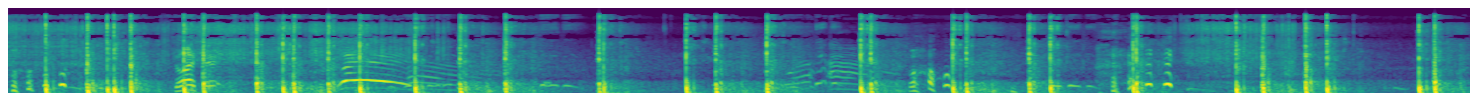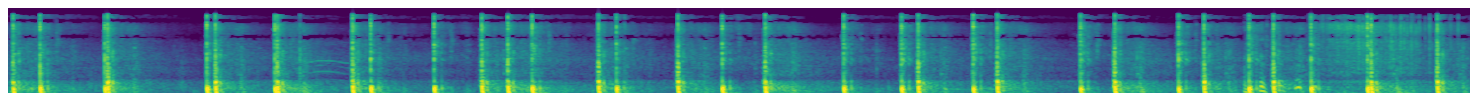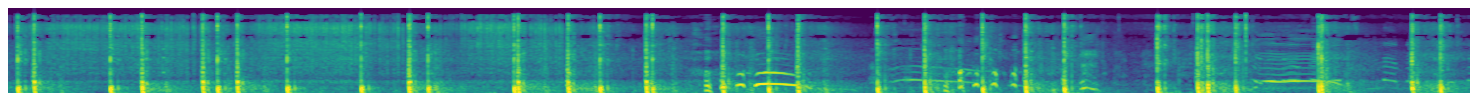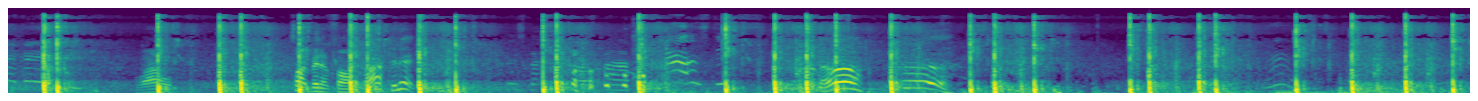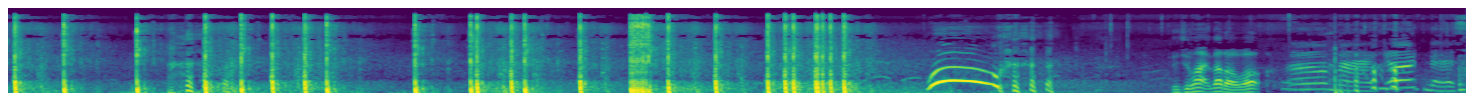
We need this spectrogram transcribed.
you like it? Wow. wow. It's like being at Farm Park, isn't it? Oh, uh. Did you like that or what? Oh my goodness.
